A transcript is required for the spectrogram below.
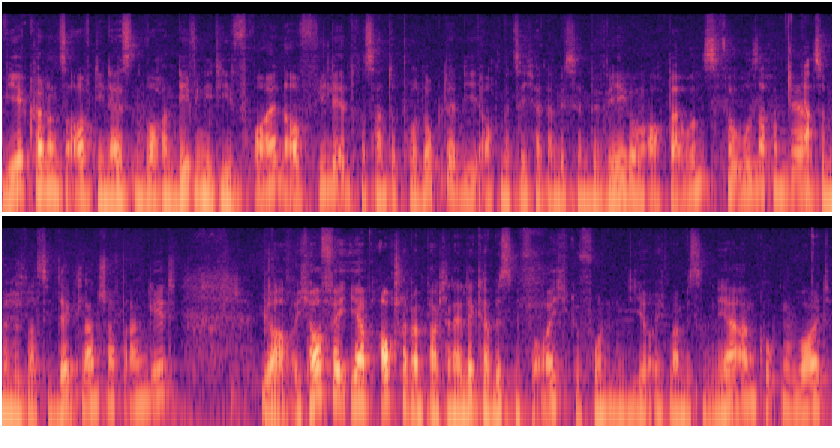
wir können uns auf die nächsten Wochen definitiv freuen, auf viele interessante Produkte, die auch mit Sicherheit ein bisschen Bewegung auch bei uns verursachen werden, Ja. zumindest was die Decklandschaft angeht. Ja, ich hoffe, ihr habt auch schon ein paar kleine Leckerbissen für euch gefunden, die ihr euch mal ein bisschen näher angucken wollt.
